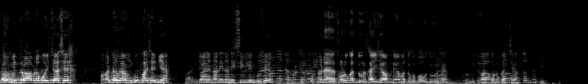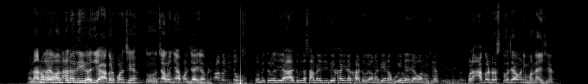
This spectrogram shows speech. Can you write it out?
તો મિત્રો આપણે પહોંચ્યા છે. અંડરગ્રાઉન્ડ ગુફા છે ત્યાં. જ્યાં નાની નાની શિવલિંગો છે. અને થોડુંક જ દૂર થાય છે. અમને એમ હતું કે બહુ દૂર છે. થોડુંક જ છે. અને આનો કઈ અંત નથી. હજી આગળ પણ છે. તો ચાલો ત્યાં પણ જઈએ આપણે. તો મિત્રો જે આ તમને સામે જે દેખાય ને ખાડો આમાંથી એને હુઈને જવાનું છે. પણ આગળ રસ્તો જવાની મનાય છે.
